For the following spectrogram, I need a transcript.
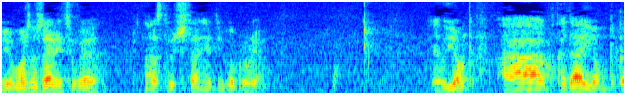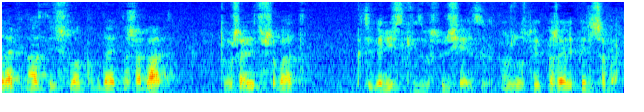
ее можно жарить в 15 числа, нет никакой проблемы. Э, в Йомтов. А когда Йом, когда 15 число попадает на шаббат, то жарить в шаббат категорически запрещается. Нужно успеть пожарить перед шаббатом.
